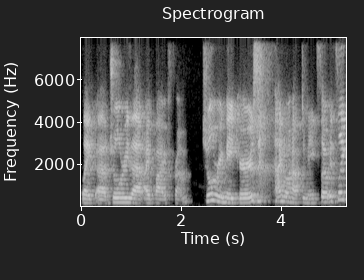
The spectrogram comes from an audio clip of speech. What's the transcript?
like uh, jewelry that I buy from jewelry makers. I don't have to make. So it's like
